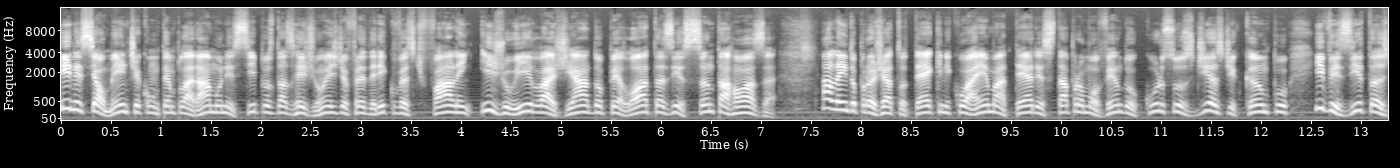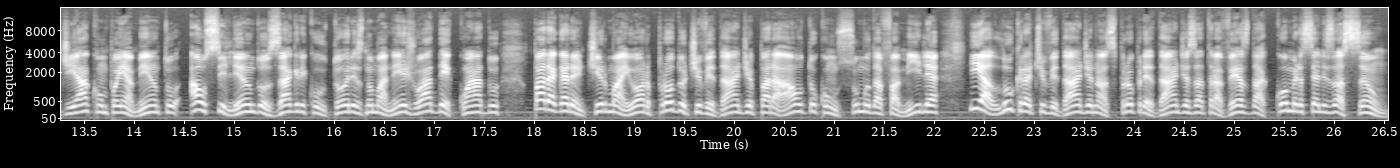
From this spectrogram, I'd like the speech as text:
inicialmente contemplará municípios das regiões de Frederico Westphalen, Ijuí, Lajeado, Pelotas e Santa Rosa. Além do projeto técnico, a Emater está promovendo cursos dias de campo e visitas de acompanhamento, auxiliando os agricultores no manejo adequado para garantir maior produtividade para alto consumo da família e a lucratividade nas propriedades através da comercialização.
